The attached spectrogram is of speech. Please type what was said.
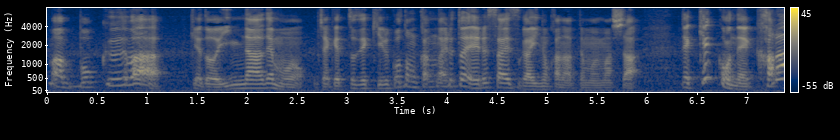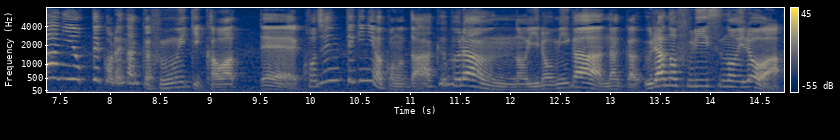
まあ僕はけどインナーでもジャケットで着ることも考えると L サイズがいいのかなって思いました。で結構ねカラーによってこれなんか雰囲気変わって個人的にはこのダークブラウンの色味がなんか裏のフリースの色は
